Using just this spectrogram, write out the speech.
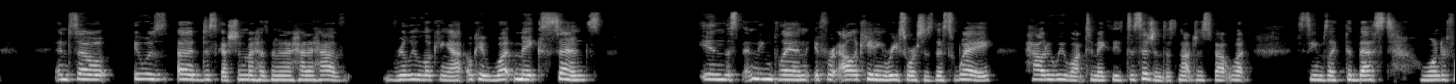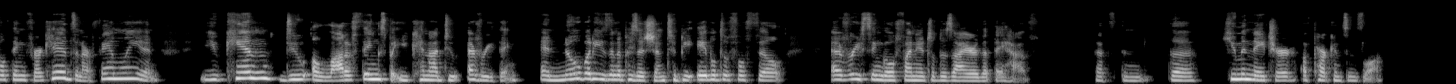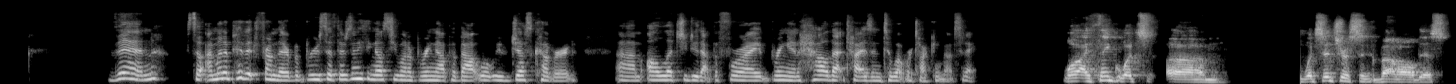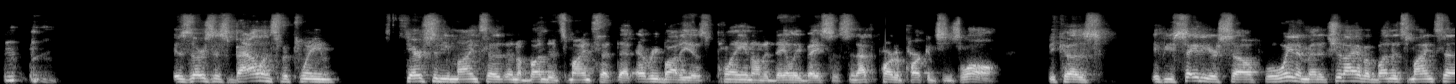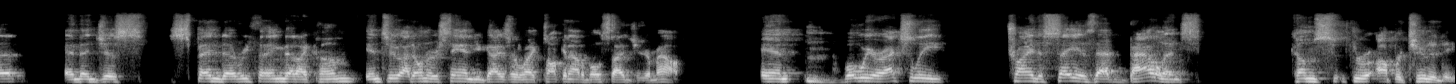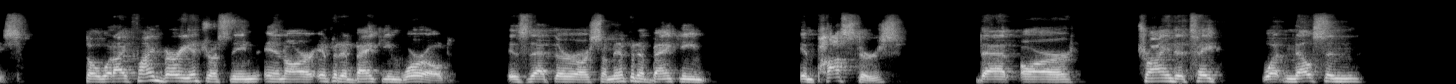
And so it was a discussion my husband and I had to have really looking at okay, what makes sense in the spending plan if we're allocating resources this way? How do we want to make these decisions? It's not just about what seems like the best wonderful thing for our kids and our family and you can do a lot of things but you cannot do everything and nobody is in a position to be able to fulfill every single financial desire that they have that's the, the human nature of parkinson's law then so I'm going to pivot from there. But Bruce, if there's anything else you want to bring up about what we've just covered, um, I'll let you do that before I bring in how that ties into what we're talking about today. Well, I think what's um, what's interesting about all this is there's this balance between scarcity mindset and abundance mindset that everybody is playing on a daily basis, and that's part of Parkinson's law. Because if you say to yourself, "Well, wait a minute, should I have abundance mindset?" and then just spend everything that I come into. I don't understand. You guys are like talking out of both sides of your mouth. And what we are actually trying to say is that balance comes through opportunities. So, what I find very interesting in our infinite banking world is that there are some infinite banking imposters that are trying to take what Nelson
